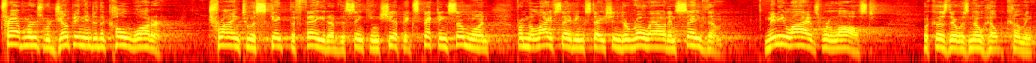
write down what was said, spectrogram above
travelers were jumping into the cold water, trying to escape the fate of the sinking ship, expecting someone from the life saving station to row out and save them. Many lives were lost because there was no help coming.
